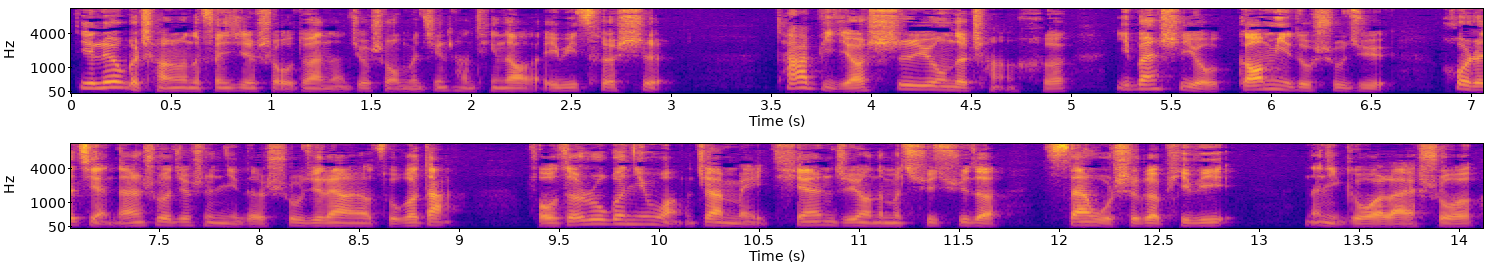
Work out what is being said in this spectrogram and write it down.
第六个常用的分析手段呢，就是我们经常听到的 A/B 测试。它比较适用的场合，一般是有高密度数据，或者简单说就是你的数据量要足够大，否则，如果你网站每天只有那么区区的三五十个 PV，那你给我来说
